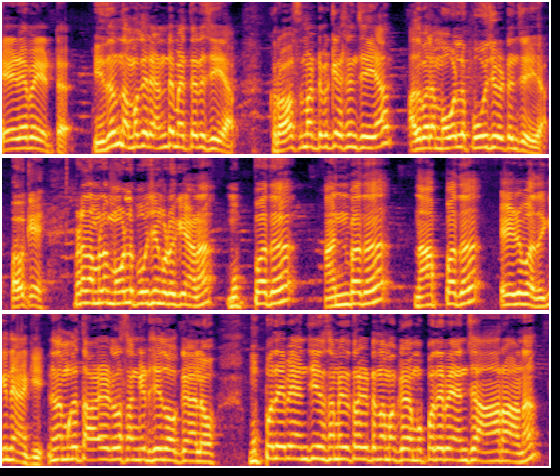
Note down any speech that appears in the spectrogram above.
ഏഴ് ബൈ എട്ട്. ഇതും നമുക്ക് രണ്ട് മെത്തേഡ് ചെയ്യാം. ക്രോസ് മൾട്ടിപ്ലിക്കേഷൻ ചെയ്യാം അതുപോലെ മുകളിൽ പൂജ്യം ഇട്ടും ചെയ്യാം. ഓക്കെ ഇവിടെ നമ്മൾ മുകളിൽ പൂജ്യം കൊടുക്കുകയാണ്. മുപ്പത് അൻപത് നാൽപ്പത് എഴുപത് ഇങ്ങനെ ആക്കി. ഇനി നമുക്ക് താഴെയുള്ള സംഖ്യ ചെയ്ത് നോക്കിയാലോ. മുപ്പത് ബൈ അഞ്ച് ചെയ്യുന്ന സമയത്ത് എത്ര കിട്ടും നമുക്ക്? മുപ്പത് ബൈ അഞ്ച് ആറാണ്.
